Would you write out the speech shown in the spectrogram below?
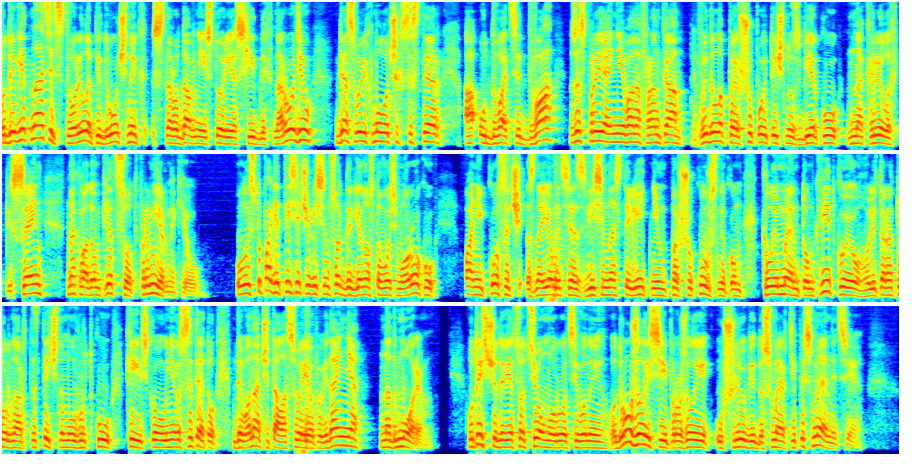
У 19 створила підручник Стародавня історія східних народів для своїх молодших сестер. А у 22 за сприяння Івана Франка видала першу поетичну збірку на крилах пісень накладом 500 примірників. У листопаді 1898 року пані Косач знайомиться з 18-літнім першокурсником Климентом Квіткою у літературно-артистичному гуртку Київського університету, де вона читала своє оповідання над морем. У 1907 році вони одружились і прожили у шлюбі до смерті письменниці.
